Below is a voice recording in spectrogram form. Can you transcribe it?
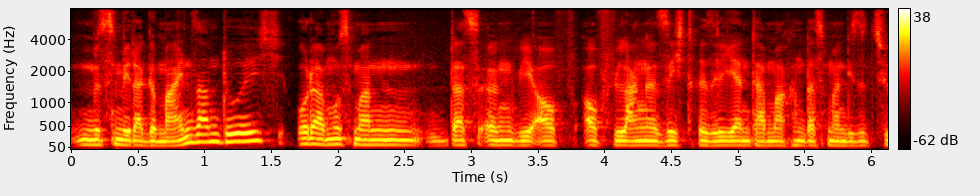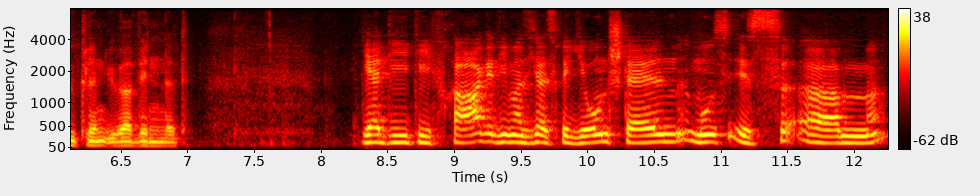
müssen wir da gemeinsam durch oder muss man das irgendwie auf, auf lange Sicht resilienter machen, dass man diese Zyklen überwindet? Ja, die, die Frage, die man sich als Region stellen muss, ist, ähm,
